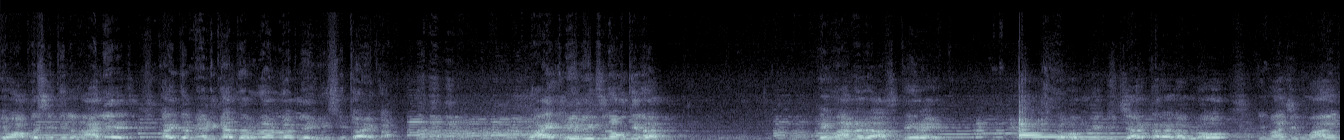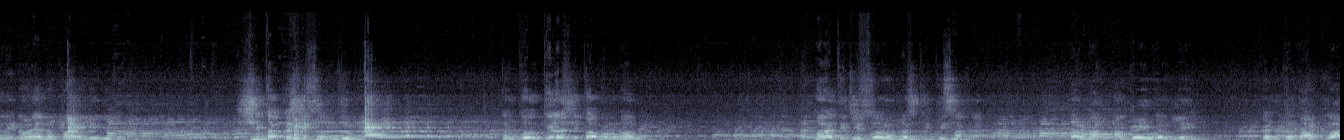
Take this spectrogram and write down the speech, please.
हे वापस येतील आले. काही तर मेंढक्या धरून आणू लागले. ही सीता आहे का? काय फिरलीच नव्हती ना. हे वानर अस्थिर आहे प्रभू मी विचार करायला लागलो की माझी माय मी डोळ्यानं पाहिलेली नाही. सीता कशी समजून आणि कोणतीला सीता म्हणून आणू? मला तिची स्वरूप स्थिती सांगा. परमात्मा गैवरले कंठ दाटला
